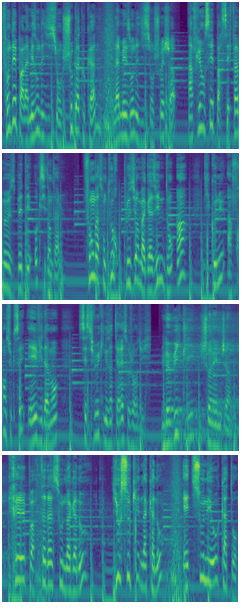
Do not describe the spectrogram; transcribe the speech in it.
Fondé par la maison d'édition Shugakukan, la maison d'édition Shueisha, influencé par ses fameuses BD occidentales, fonde à son tour plusieurs magazines dont un qui connut un franc succès et évidemment c'est celui qui nous intéresse aujourd'hui. Le Weekly Shonen Jump. Créé par Tadasu Nagano, Yusuke Nakano et Tsuneo Kato.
